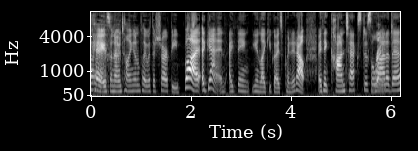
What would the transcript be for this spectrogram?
okay, so now I'm telling him to play with a sharpie. But again, I think you know, like you guys pointed out, I think context is a lot of this,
